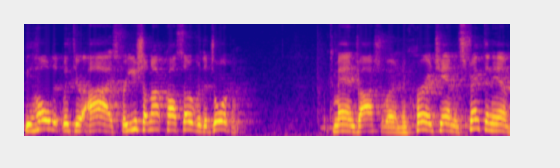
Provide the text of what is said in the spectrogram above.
Behold it with your eyes, for you shall not cross over the Jordan. Command Joshua and encourage him and strengthen him,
